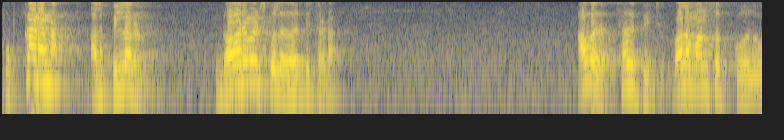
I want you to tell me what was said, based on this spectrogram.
ఒక్కడన్నా వాళ్ళ పిల్లలను గవర్నమెంట్ స్కూల్లో చదివిస్తాడా అవ్వదు చదివించు వాళ్ళ మనసు ఒప్పుకోదు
